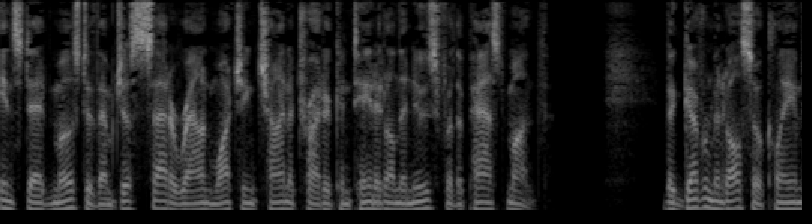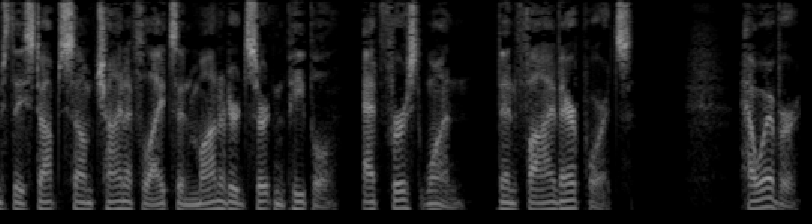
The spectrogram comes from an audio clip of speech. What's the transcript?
Instead most of them just sat around watching China try to contain it on the news for the past month. The government also claims they stopped some China flights and monitored certain people, at first one, then five airports. However,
